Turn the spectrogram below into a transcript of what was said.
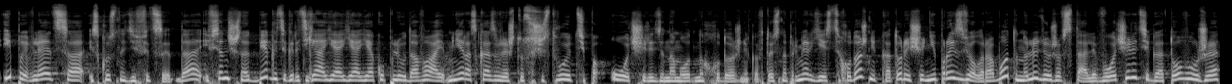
И появляется искусственный дефицит, да, и все начинают бегать и говорить, я, я, я, я куплю, давай, мне раз рассказывали, что существуют типа очереди на модных художников. То есть, например, есть художник, который еще не произвел работу, но люди уже встали в очередь и готовы уже,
